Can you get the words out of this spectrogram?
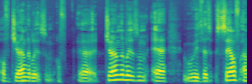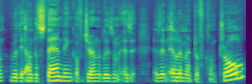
of journalism, of uh, journalism with the self with the understanding of journalism as, a, as an element of control,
